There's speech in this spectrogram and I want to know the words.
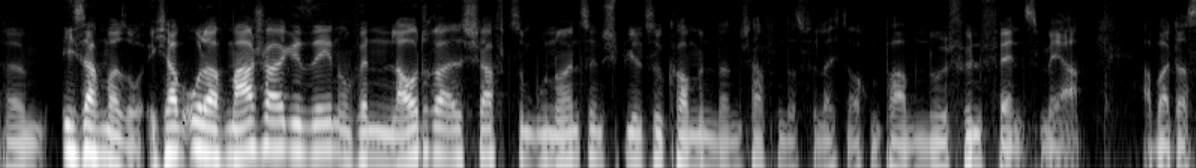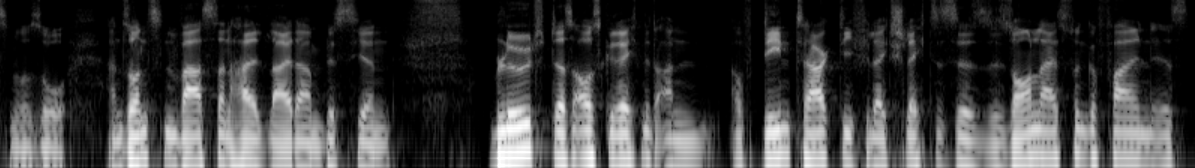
Ähm, ich sag mal so, ich habe Olaf Marschall gesehen und wenn ein Lauterer es schafft, zum U19-Spiel zu kommen, dann schaffen das vielleicht auch ein paar 05-Fans mehr. Aber das nur so. Ansonsten war es dann halt leider ein bisschen blöd, dass ausgerechnet an, auf den Tag die vielleicht schlechteste Saisonleistung gefallen ist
